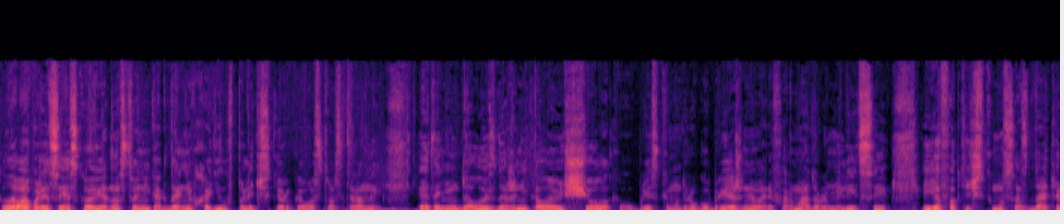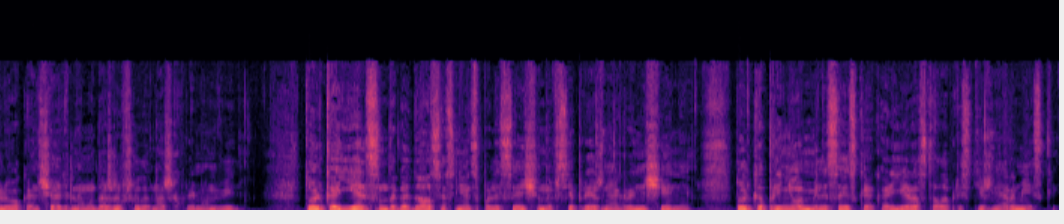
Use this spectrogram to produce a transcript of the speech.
глава полицейского ведомства никогда не входил в политическое руководство страны. Это не удалось даже Николаю Щелокову, близкому другу Брежнева, реформатору милиции, ее фактическому создателю в окончательном и доживших до наших времен виде. Только Ельцин догадался снять с полицейщины все прежние ограничения. Только при нем милицейская карьера стала престижнее армейской.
